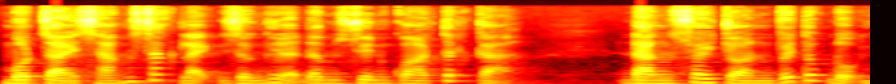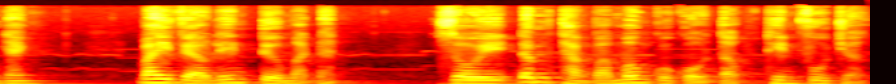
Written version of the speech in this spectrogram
Một dải sáng sắc lạnh dường như là đâm xuyên qua tất cả, đang xoay tròn với tốc độ nhanh, Bay vèo lên từ mặt đất, Rồi đâm thẳng vào mông của cổ tộc Thiên Phu trưởng.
